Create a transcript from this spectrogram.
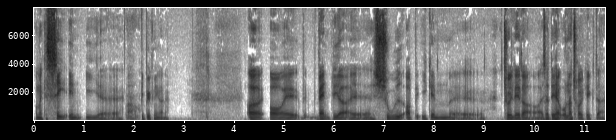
hvor man kan se ind i, øh, Wow. i bygningerne. Og, og øh, vand bliver øh, suget op igennem øh, toiletter, og altså det her undertryk, ikke, der,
